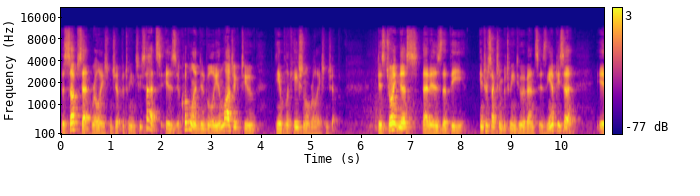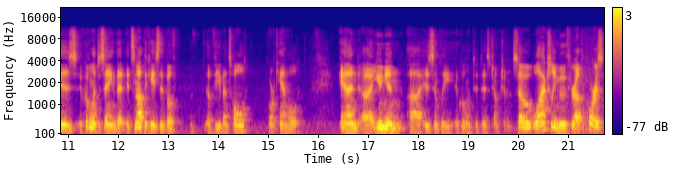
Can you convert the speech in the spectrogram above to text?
the subset relationship between two sets is equivalent in Boolean logic to the implicational relationship. Disjointness, that is, that the intersection between two events is the empty set, is equivalent to saying that it's not the case that both of the events hold or can hold. And uh, union uh, is simply equivalent to disjunction. So we'll actually move throughout the course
